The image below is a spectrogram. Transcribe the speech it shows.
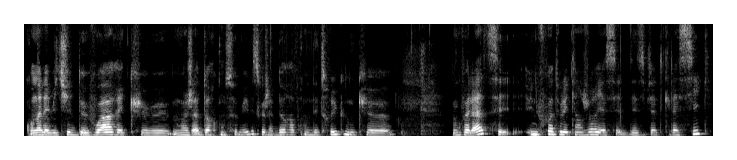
qu'on a l'habitude de voir et que moi j'adore consommer parce que j'adore apprendre des trucs. Donc, euh, donc voilà, c'est une fois tous les 15 jours, il y a des épisodes classiques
